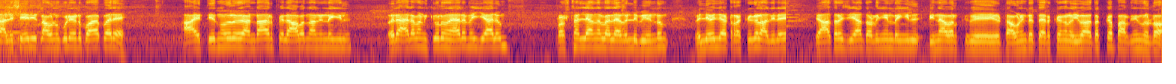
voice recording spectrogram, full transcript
തലശ്ശേരി ടൗണിൽ കൂടിയായിട്ട് പോയാൽ പോരെ? ആയിരത്തി ഇരുന്നൂറ് രണ്ടായിരം റുപ്യ ലാഭം എന്ന് പറഞ്ഞിട്ടുണ്ടെങ്കിൽ ഒരു അരമണിക്കൂർ നേരം വയ്യാലും പ്രശ്നമില്ല എന്നുള്ള ലെവലിൽ വീണ്ടും വലിയ വലിയ ട്രക്കുകൾ അതിലെ യാത്ര ചെയ്യാൻ തുടങ്ങിയിട്ടുണ്ടെങ്കിൽ പിന്നെ അവർക്ക് ടൗണിന്റെ തിരക്കങ്ങൾ ഒഴിവാ അതൊക്കെ പറഞ്ഞിരുന്നു കേട്ടോ.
